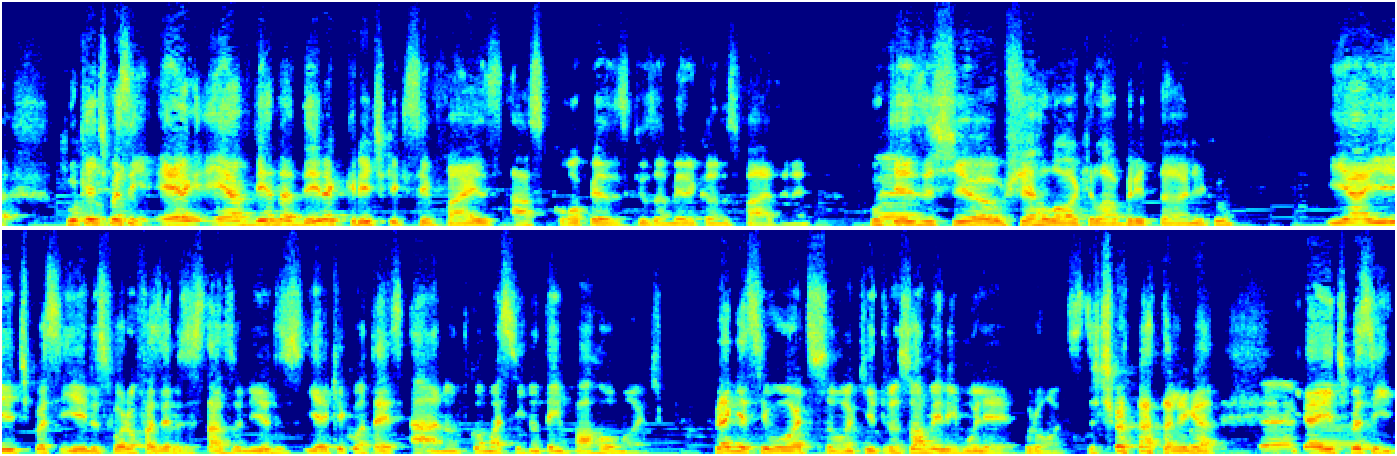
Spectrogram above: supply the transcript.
Porque, tipo assim, é, é a verdadeira crítica que se faz às cópias que os americanos fazem, né? Porque é. existia o Sherlock lá, britânico. E aí, tipo assim, eles foram fazer nos Estados Unidos. E aí o que acontece? Ah, não, como assim não tem par romântico? Pega esse Watson aqui, transforma ele em mulher. Pronto. tá ligado? É, e aí, tipo assim,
